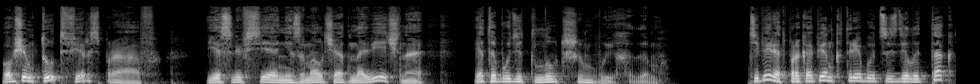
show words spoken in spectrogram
В общем, тут Ферзь прав. Если все они замолчат навечно, это будет лучшим выходом. Теперь от Прокопенко требуется сделать так,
